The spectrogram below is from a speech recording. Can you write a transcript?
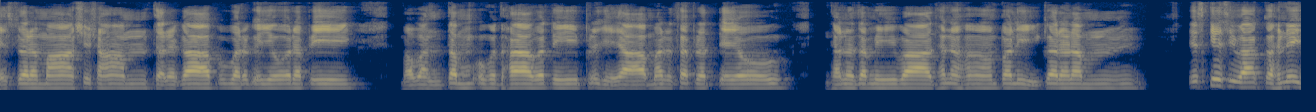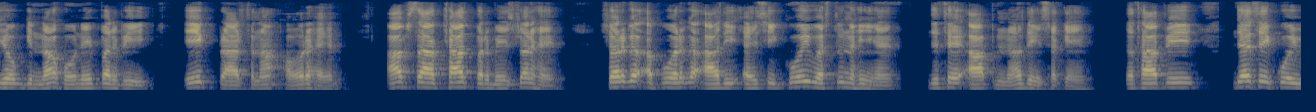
ईश्वरमाशिषां सर्गापवर्गयोरपि भवन्तम् उपधावति प्रजयामर्थ प्रत्ययो धनदमीवा धन बलीकरणम। इसके सिवा कहने योग्य न होने पर भी एक प्रार्थना और है। आप साक्षात परमेश्वर हैं। स्वर्ग, अपवर्ग आदि ऐसी कोई वस्तु नहीं है जिसे आप न दे सकें। तथापि जैसे कोई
